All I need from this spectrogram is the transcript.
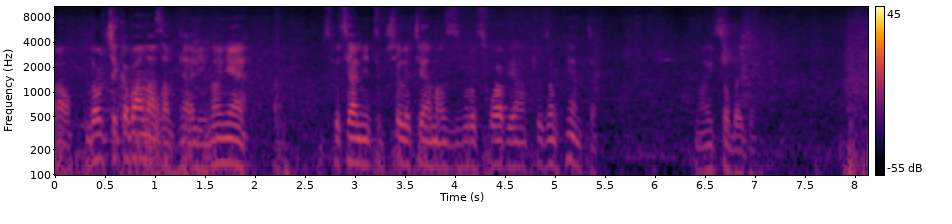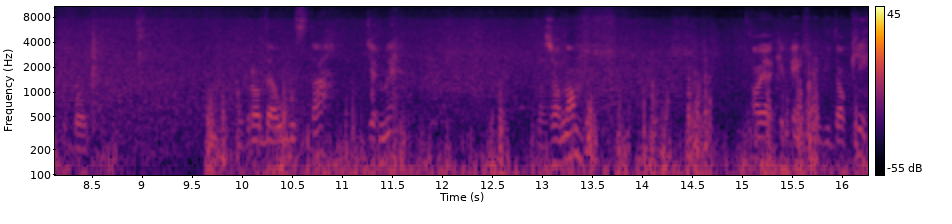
O, Dolce Cabana zamknęli, no nie. Specjalnie tu przeleciałem aż z Wrocławia, a tu zamknięte. No i co będzie? Tu boi. Ogrodę Augusta. Idziemy za żoną. O, jakie piękne widoki.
